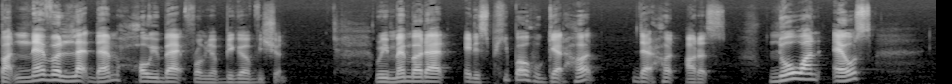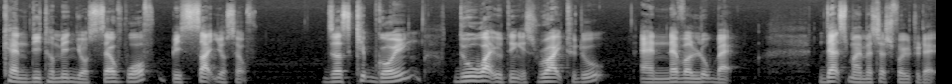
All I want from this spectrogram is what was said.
But never let them hold you back from your bigger vision. Remember that it is people who get hurt that hurt others. No one else can determine your self worth beside yourself. Just keep going, do what you think is right to do, and never look back. That's my message for you today.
